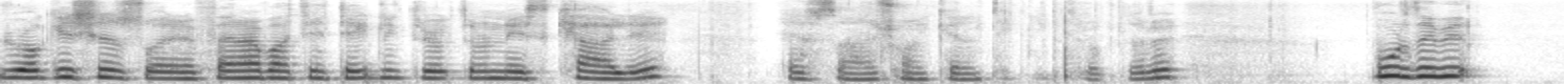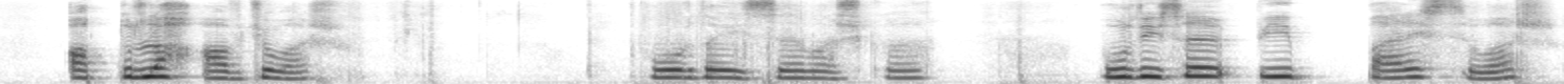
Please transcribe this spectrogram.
Roger Jesus var. Fenerbahçe'nin teknik direktörünün eski hali. Efsane şu an teknik direktörü. Burada bir Abdullah Avcı var. Burada ise başka. Burada ise bir Baresi var.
